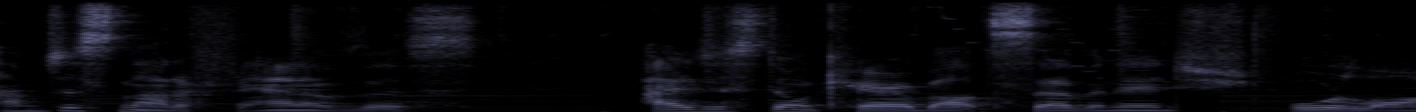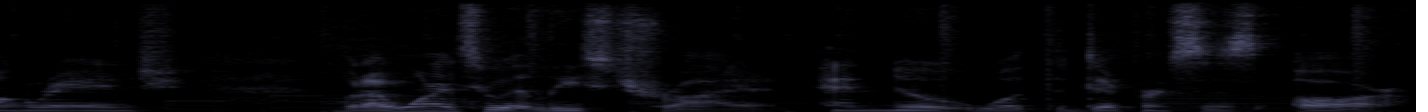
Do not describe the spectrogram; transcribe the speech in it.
I'm just not a fan of this. I just don't care about seven inch or long range but I wanted to at least try it and note what the differences are.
